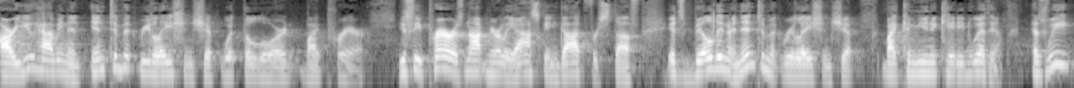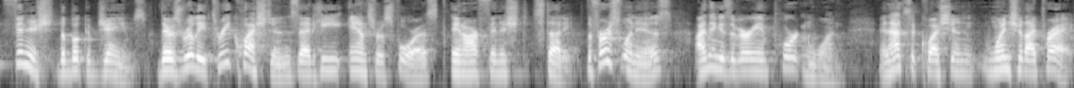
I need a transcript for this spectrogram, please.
are you having an intimate relationship with the Lord by prayer? You see, prayer is not merely asking God for stuff, it's building an intimate relationship by communicating with Him. As we finish the book of James, there's really three questions that he answers for us in our finished study. The first one is, I think is a very important one, and that's the question when should I pray?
